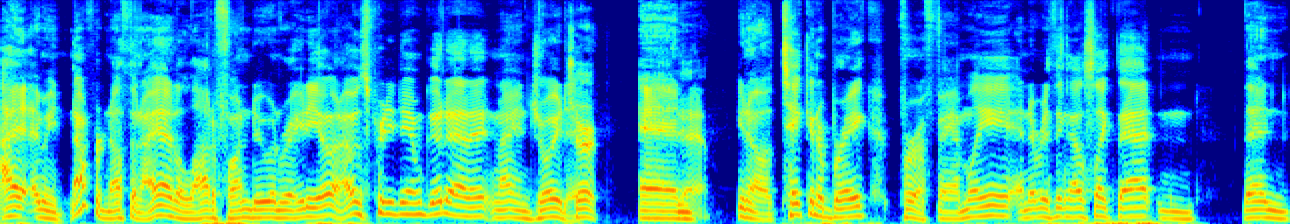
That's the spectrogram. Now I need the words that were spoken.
I, I mean, not for nothing. I had a lot of fun doing radio, and I was pretty damn good at it, and I enjoyed it. Sure. And Yeah. you know, taking a break for a family and everything else like that, and then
